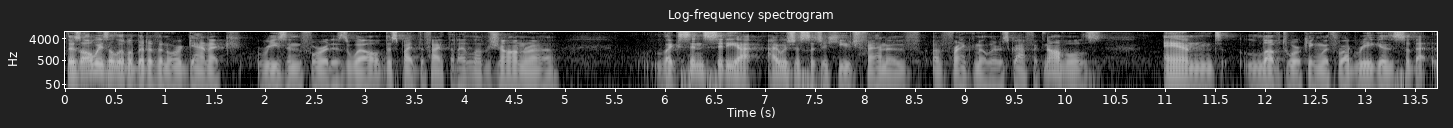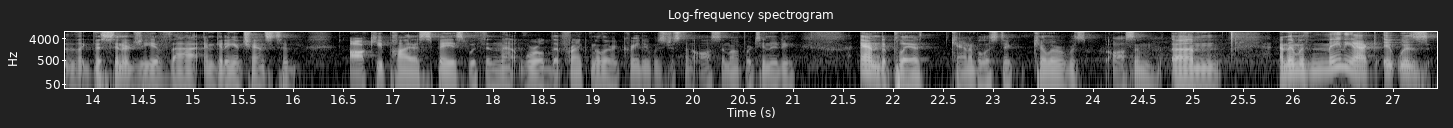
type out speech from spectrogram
there's always a little bit of an organic reason for it as well, despite the fact that I love genre. Like Sin City, I, I was just such a huge fan of, of Frank Miller's graphic novels and loved working with Rodriguez. So that like the synergy of that and getting a chance to occupy a space within that world that Frank Miller had created was just an awesome opportunity. And to play a cannibalistic killer was awesome. Um, and then with Maniac, it was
